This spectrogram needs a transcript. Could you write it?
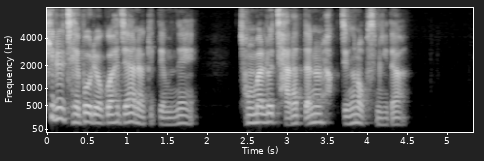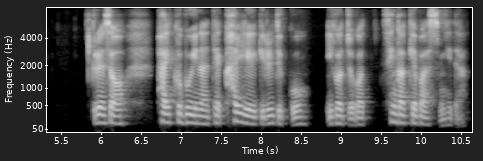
키를 재보려고 하지 않았기 때문에 정말로 자랐다는 확증은 없습니다. 그래서 바이크 부인한테 칼 얘기를 듣고 이것저것 생각해 봤습니다.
